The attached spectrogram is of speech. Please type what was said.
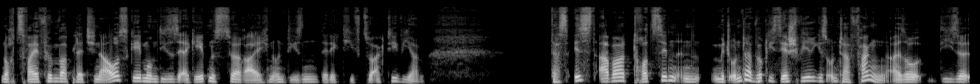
noch zwei Fünferplättchen ausgeben, um dieses Ergebnis zu erreichen und diesen Detektiv zu aktivieren. Das ist aber trotzdem ein mitunter wirklich sehr schwieriges Unterfangen. Also diese,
